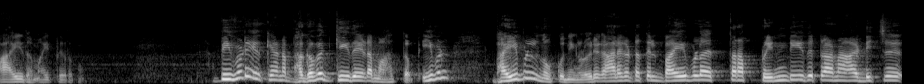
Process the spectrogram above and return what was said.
ആയുധമായി തീർന്നു. അപ്പം ഇവിടെയൊക്കെയാണ് ഭഗവത്ഗീതയുടെ മഹത്വം. ഈവൻ ബൈബിൾ നോക്കൂ നിങ്ങൾ. ഒരു കാലഘട്ടത്തിൽ ബൈബിൾ എത്ര പ്രിന്റ് ചെയ്തിട്ടാണ് അടിച്ച്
